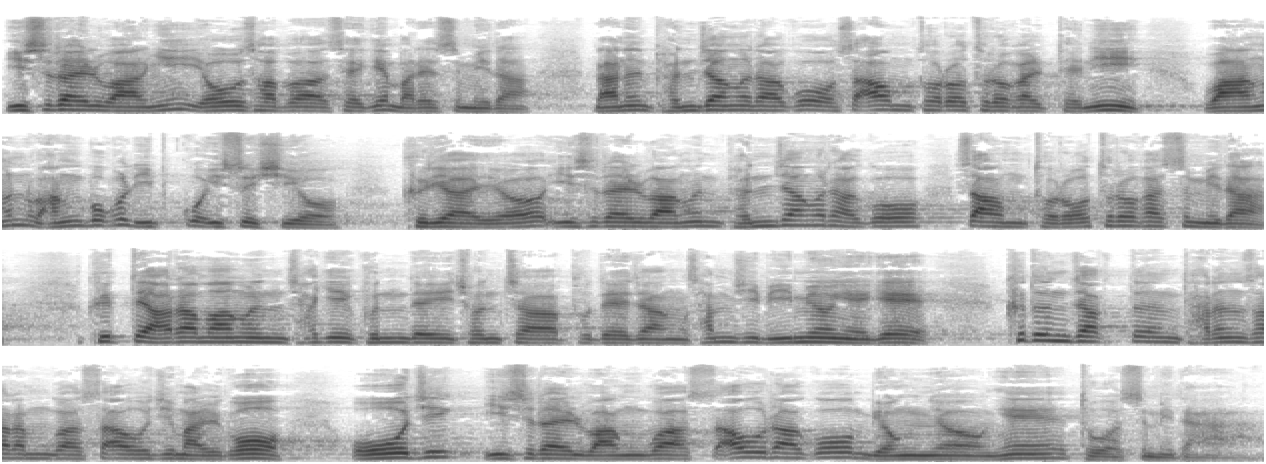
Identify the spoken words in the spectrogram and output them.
이스라엘 왕이 여호사밧에게 말했습니다. 나는 변장을 하고 싸움터로 들어갈 테니 왕은 왕복을 입고 있으시오. 그리하여 이스라엘 왕은 변장을 하고 싸움터로 들어갔습니다. 그때 아람 왕은 자기 군대의 전차 부대장 32명에게 크든 작든 다른 사람과 싸우지 말고 오직 이스라엘 왕과 싸우라고 명령해 두었습니다.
